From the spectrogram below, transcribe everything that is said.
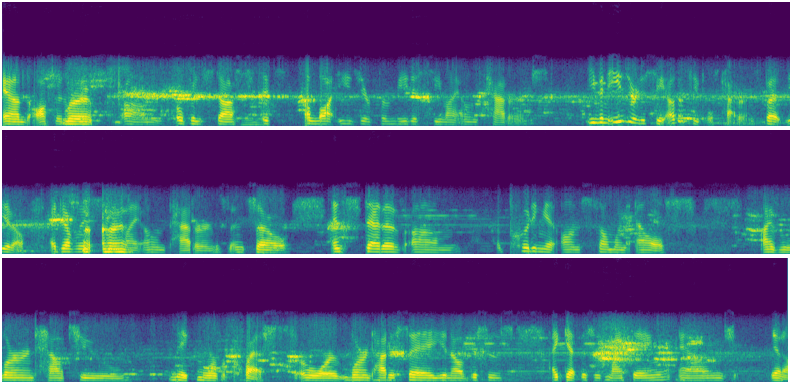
And often right. with um, open stuff, it's a lot easier for me to see my own patterns. Even easier to see other people's patterns, but you know, I definitely see my own patterns. And so, instead of um, putting it on someone else, I've learned how to make more requests or learned how to say, you know, this is I get this is my thing and you know,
